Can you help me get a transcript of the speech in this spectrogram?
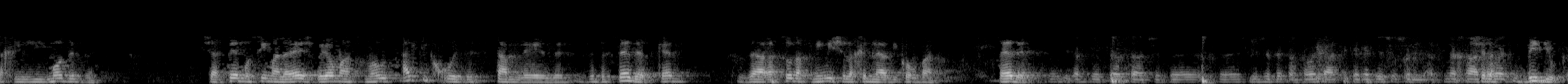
צריך ללמוד את זה. כשאתם עושים על האש ביום העצמאות, אל תיקחו את זה סתם לאיזה, זה בסדר, כן? זה הרצון הפנימי שלכם להביא קורבן. בסדר. בדיוק.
